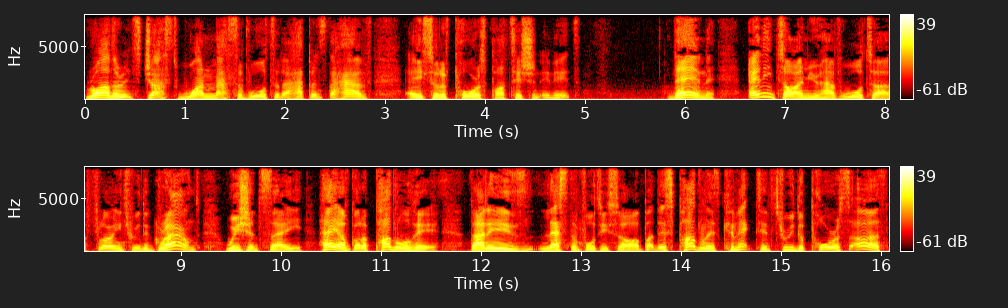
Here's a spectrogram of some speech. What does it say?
Rather, it's just one mass of water that happens to have a sort of porous partition in it. Then, anytime you have water flowing through the ground, we should say, hey, I've got a puddle here that is less than 40 sah, but this puddle is connected through the porous earth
